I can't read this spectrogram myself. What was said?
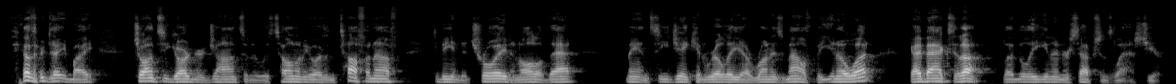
the other day by Chauncey Gardner Johnson, who was telling him he wasn't tough enough to be in Detroit and all of that. Man, CJ can really uh, run his mouth, but you know what? Guy backs it up. Led the league in interceptions last year.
